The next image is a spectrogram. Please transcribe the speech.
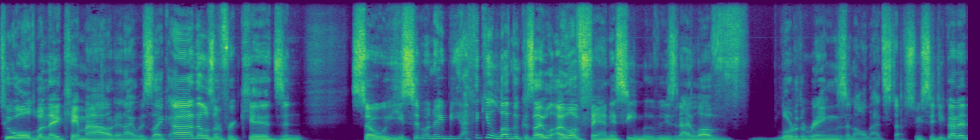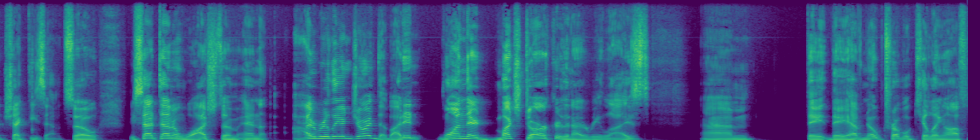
too old when they came out, and I was like, ah, those are for kids. And so he said, well, maybe I think you'll love them because I I love fantasy movies and I love Lord of the Rings and all that stuff. So he said, you got to check these out. So we sat down and watched them, and I really enjoyed them. I didn't one, they're much darker than I realized. Um, they they have no trouble killing off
